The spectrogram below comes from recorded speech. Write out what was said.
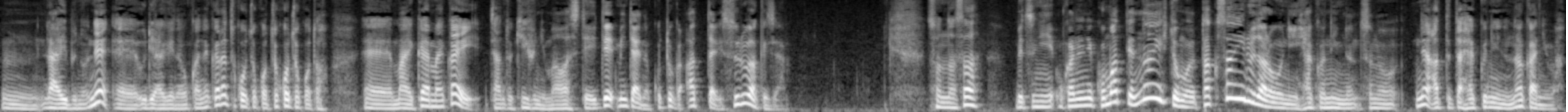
うん、ライブのね、えー、売り上げのお金からちょこちょこちょこちょこと、えー、毎回毎回ちゃんと寄付に回していてみたいなことがあったりするわけじゃん。そんなさ別にお金に困ってない人もたくさんいるだろうに100人のそのね会ってた100人の中には。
